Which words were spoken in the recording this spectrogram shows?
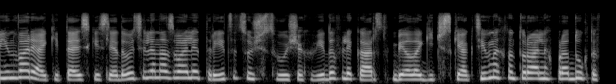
января китайские исследователи назвали 30 существующих видов лекарств, биологически активных натуральных продуктов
